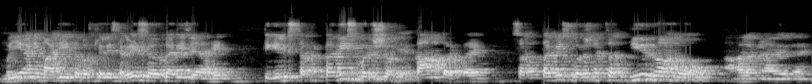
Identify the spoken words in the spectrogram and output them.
मी आणि माझे इथं बसलेले सगळे सहकारी जे आहेत ते गेली सत्तावीस वर्ष काम करत आहेत सत्तावीस वर्षाचा दीर्घ अनुभव आम्हाला मिळालेला आहे.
